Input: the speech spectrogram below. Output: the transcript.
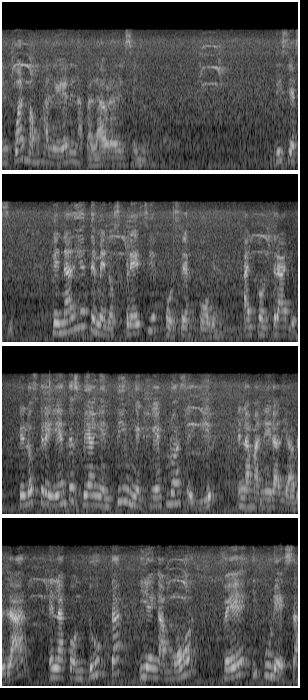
el cual vamos a leer en la palabra del Señor. Dice así, que nadie te menosprecie por ser joven. Al contrario, que los creyentes vean en ti un ejemplo a seguir en la manera de hablar, en la conducta y en amor, fe y pureza.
